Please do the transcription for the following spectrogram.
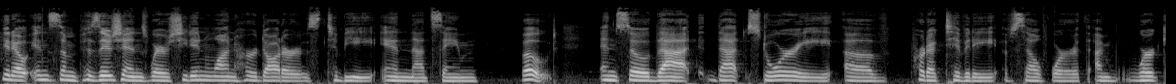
you know, in some positions where she didn't want her daughters to be in that same boat. And so that that story of productivity, of self worth, I'm work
